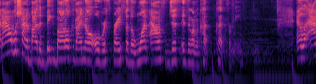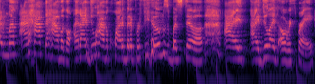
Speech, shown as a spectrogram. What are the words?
And I always try to buy the big bottle because I know overspray, so the one ounce just isn't gonna cut cut for me. And like I must, I have to have like a, and I do have a, quite a bit of perfumes, but still, I I do like the overspray.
